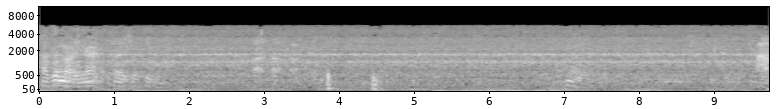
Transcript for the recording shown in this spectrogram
เอาสักหน่อยนะเออโชคดีอ้าว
